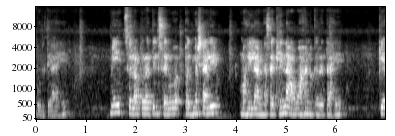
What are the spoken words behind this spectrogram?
बोलते आहे. मी सोलापुरातील सर्व पद्मशाली महिलांना सखींना आवाहन करत आहे की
